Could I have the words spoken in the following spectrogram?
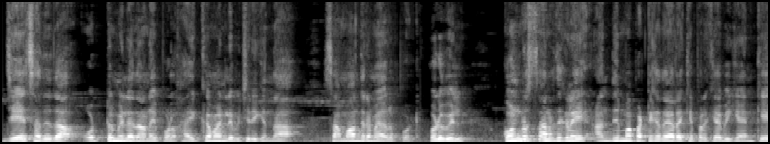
ജയസാധ്യത ഒട്ടുമില്ലെന്നാണ് ഇപ്പോൾ ഹൈക്കമാൻഡ് ലഭിച്ചിരിക്കുന്ന സമാന്തരമായ റിപ്പോർട്ട്. ഒടുവിൽ കോൺഗ്രസ് സ്ഥാനാർത്ഥികളെ അന്തിമ പട്ടിക തയ്യാറാക്കി പ്രഖ്യാപിക്കാൻ കെ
